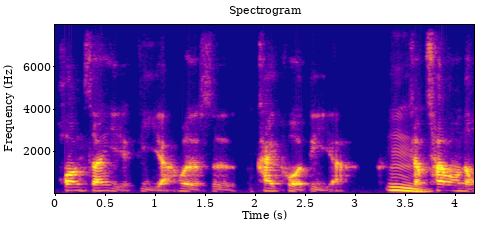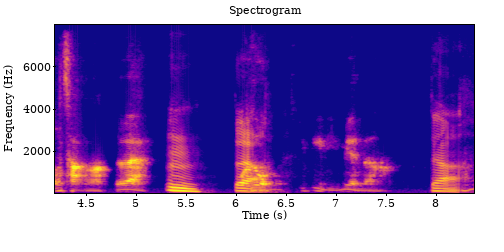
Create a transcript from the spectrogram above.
荒山野地呀、啊，或者是开阔地呀、啊，嗯，像昌隆农场啊，对不对？嗯，对啊，或者我们基地里面的、啊，对啊，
